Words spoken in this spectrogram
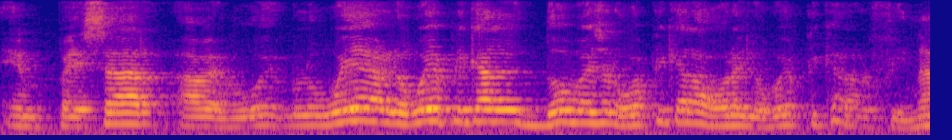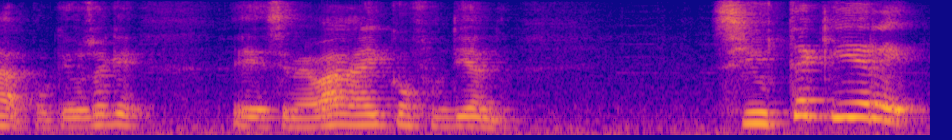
empezar, a ver, lo voy a, lo voy a explicar dos veces, lo voy a explicar ahora y lo voy a explicar al final, porque yo sé que eh, se me van a ir confundiendo. Si usted quiere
